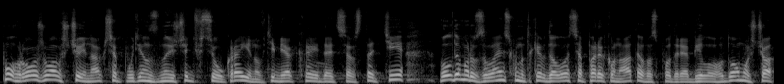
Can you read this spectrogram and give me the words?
погрожував, що інакше Путін знищить всю Україну. Втім, як йдеться в статті, Володимиру Зеленському таки вдалося переконати господаря Білого Дому, що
